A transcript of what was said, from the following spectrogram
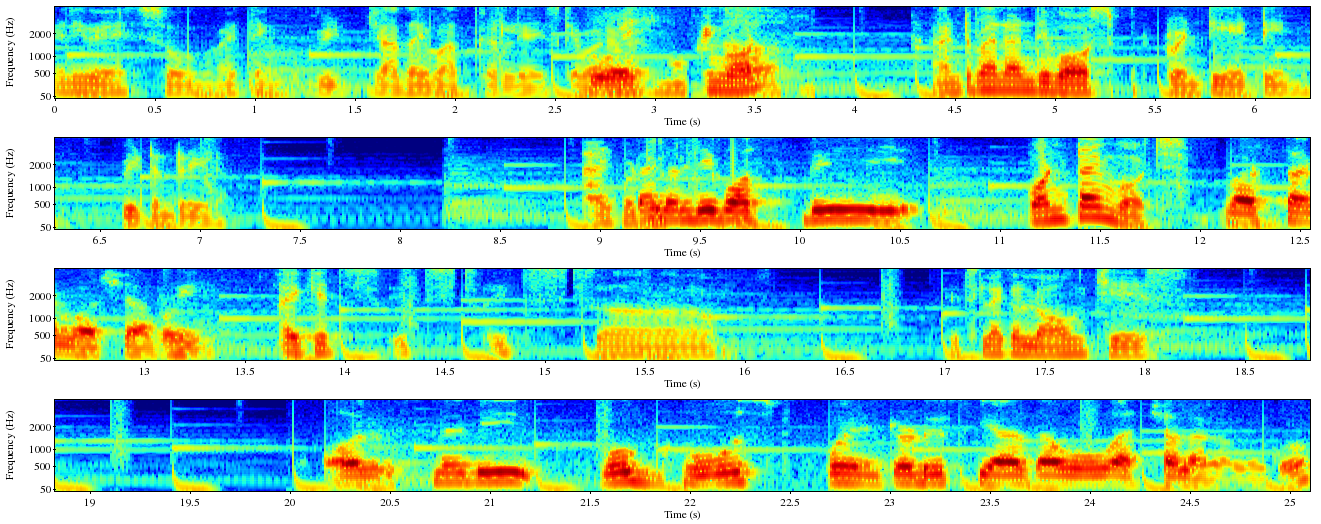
Anyway so I think we ज़्यादा ही बात कर लिया इसके बारे में। Moving on. Ant Man and the Wasp 2018 Pete and Reed Ant-Man and the Wasp भी one time watch first time watch है वही। Like it's it's it's uh it's like a long chase. और उसमें भी वो घोस्ट को इंट्रोड्यूस किया था वो अच्छा लगा मेरे को।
